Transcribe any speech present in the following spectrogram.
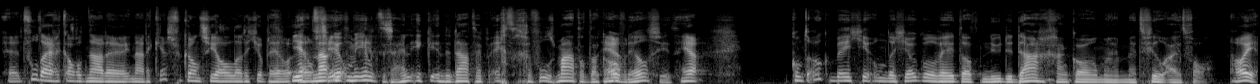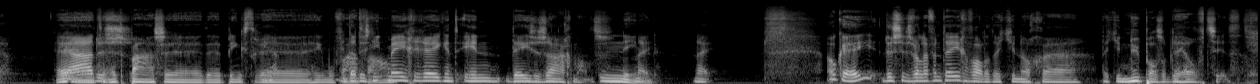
Het voelt eigenlijk altijd na de, na de kerstvakantie al dat je op de hel- Ja, helft nou, zit. om eerlijk te zijn, ik inderdaad heb echt gevoelsmatig dat ik Ja. over de helft zit. Ja, Komt ook een beetje omdat je ook wel weet dat nu de dagen gaan komen met veel uitval. oh ja. Hè, Ja, het, dus- het Pasen, de Pinksteren, Ja. Hemelvaart. En dat is niet meegerekend in deze zaagmans. Nee. Nee. nee. Oké, dus het is wel even een tegenvallen dat je, nog, eh, dat je nu pas op de helft zit.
